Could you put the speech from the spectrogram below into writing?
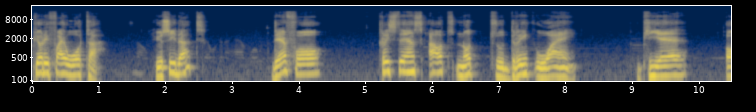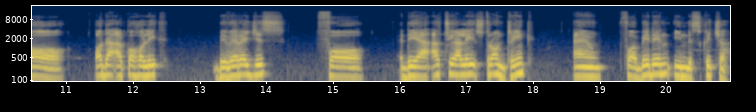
purified water. You see that? Therefore, Christians ought not to drink wine, beer, or other alcoholic beverages for they are actually strong drink and forbidden in the scripture.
